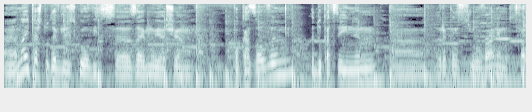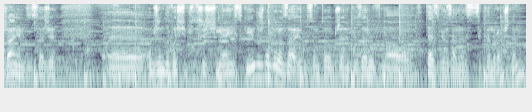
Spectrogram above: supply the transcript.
E, no i też tutaj w Grodzisku Łowic e, zajmuję się pokazowym, edukacyjnym e, rekonstruowaniem, odtwarzaniem w zasadzie obrzędowości przedchrześcijańskiej różnego rodzaju. Są to obrzędy zarówno te związane z cyklem rocznym,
